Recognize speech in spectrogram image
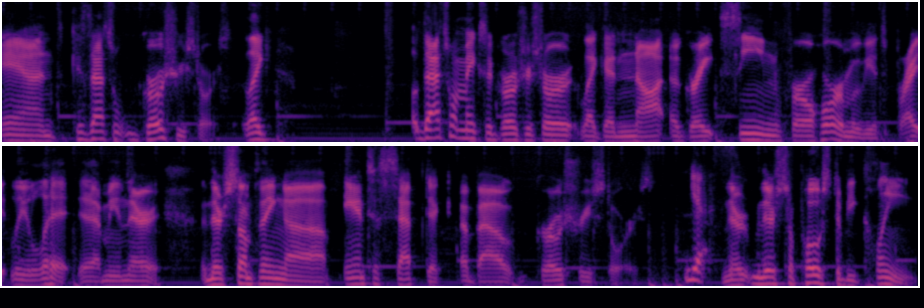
and because that's what grocery stores. Like that's what makes a grocery store like a not a great scene for a horror movie. It's brightly lit. I mean there there's something uh antiseptic about grocery stores. Yes. they're they're supposed to be clean.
